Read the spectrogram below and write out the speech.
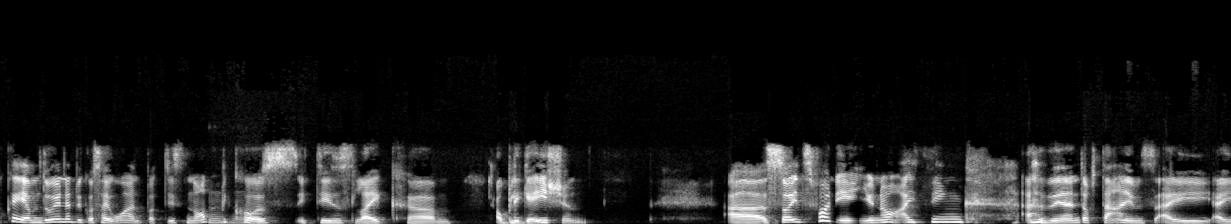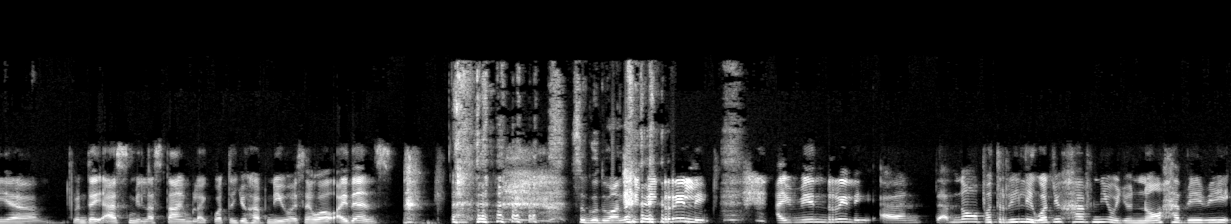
okay i'm doing it because i want but it's not mm-hmm. because it is like um, obligation. Uh, so it's funny you know i think at the end of times, I, I, uh, when they asked me last time, like, what do you have new? I said, well, I dance. it's a good one. I mean, really. I mean, really. And uh, no, but really, what you have new, you know, Habibi,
